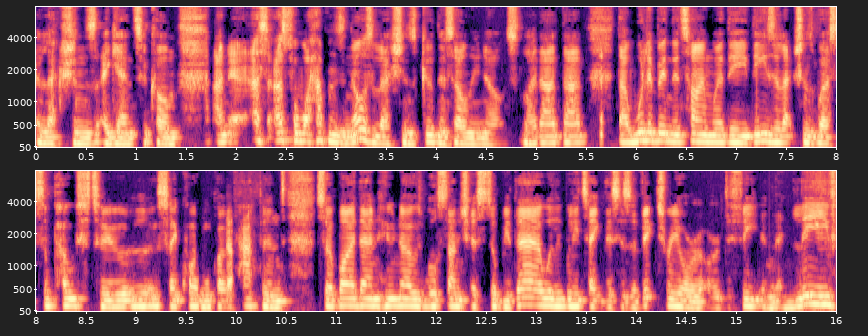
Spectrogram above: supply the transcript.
elections again to come. And as, as for what happens in those elections, goodness only knows. Like that that that would have been the time where the these elections were supposed to say quote unquote have happened. So by then, who knows? Will Sanchez still be there? Will will he take this as a victory or, or a defeat and, and leave?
